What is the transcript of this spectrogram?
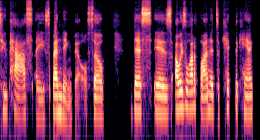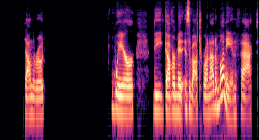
to pass a spending bill. So this is always a lot of fun. It's a kick the can down the road where the government is about to run out of money. In fact,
